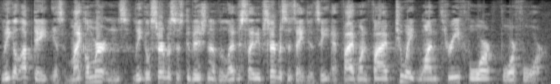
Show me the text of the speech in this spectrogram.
legal update is Michael Mertens, Legal Services Division of the Legislative Services Agency at 515 281 3444.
